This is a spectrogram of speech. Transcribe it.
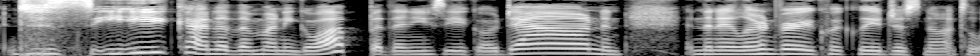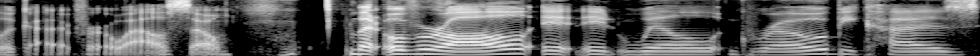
to see kind of the money go up, but then you see it go down. And, and then I learned very quickly just not to look at it for a while. So, but overall, it, it will grow because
